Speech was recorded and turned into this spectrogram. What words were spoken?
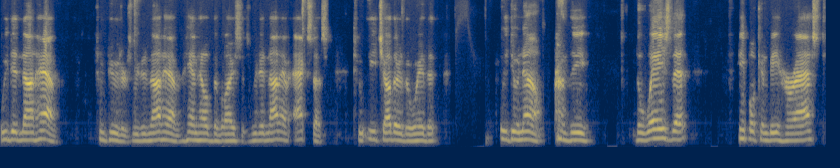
we did not have computers. We did not have handheld devices. We did not have access to each other the way that we do now. the the ways that people can be harassed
